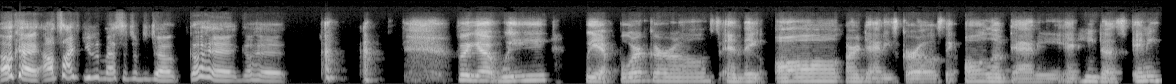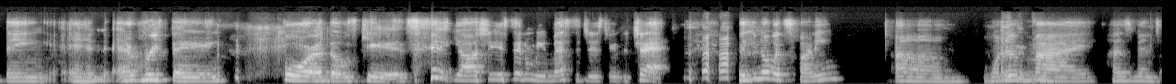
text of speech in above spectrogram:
Okay, I'll type you the message of the joke. Go ahead, go ahead. but yeah, we We have four girls, and they all are daddy's girls. They all love daddy, and he does anything and everything for those kids. Y'all, she is sending me messages through the chat. but you know what's funny? Um, one of my husband's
